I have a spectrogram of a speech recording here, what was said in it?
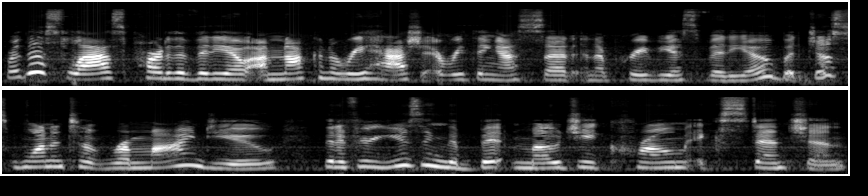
For this last part of the video, I'm not going to rehash everything I said in a previous video, but just wanted to remind you that if you're using the Bitmoji Chrome extension,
